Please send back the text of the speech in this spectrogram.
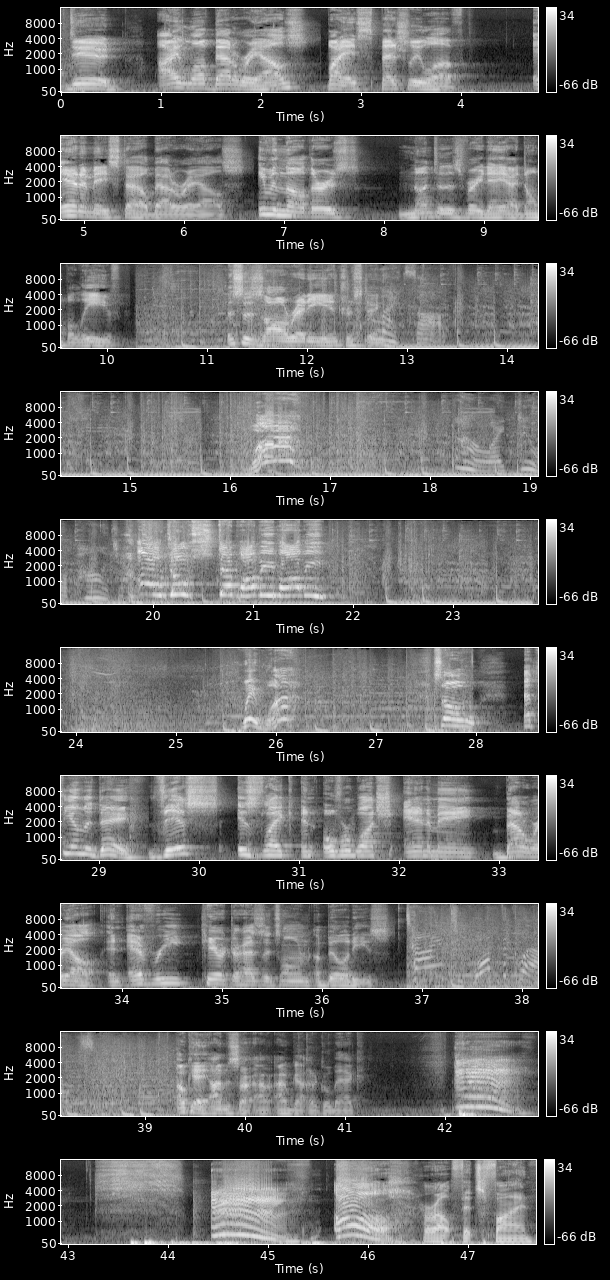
Dude, I love battle royales, but I especially love anime style battle royales. Even though there's none to this very day, I don't believe. This is already interesting. Lights off. What? Oh, I do apologize. Oh, don't step on me, Bobby! Wait, what? So, at the end of the day, this is like an Overwatch anime battle royale, and every character has its own abilities. Time to walk the clouds. Okay, I'm sorry. I, I've got to go back. Mm. Mm. Oh, her outfit's fine.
